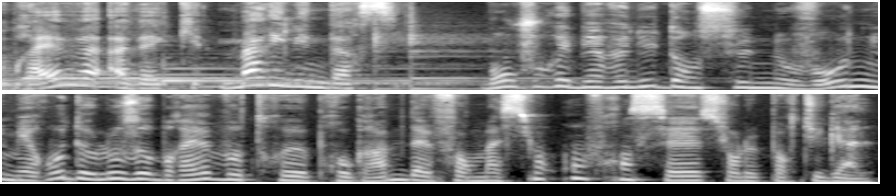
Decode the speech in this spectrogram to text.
brève avec Marilyn Darcy. Bonjour et bienvenue dans ce nouveau numéro de Luso Brève, votre programme d'information en français sur le Portugal.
